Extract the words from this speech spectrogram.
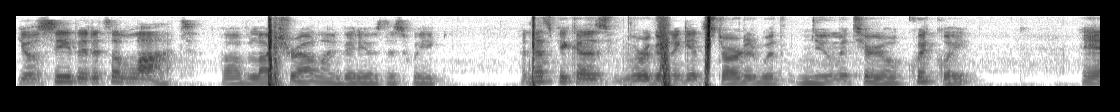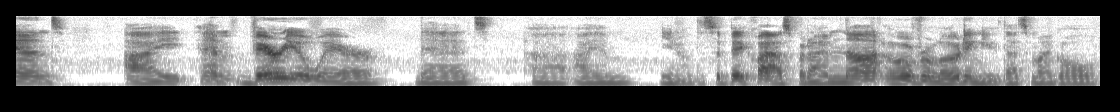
You'll see that it's a lot of lecture outline videos this week. And that's because we're going to get started with new material quickly. And I am very aware that uh, I am, you know, this is a big class, but I'm not overloading you. That's my goal.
